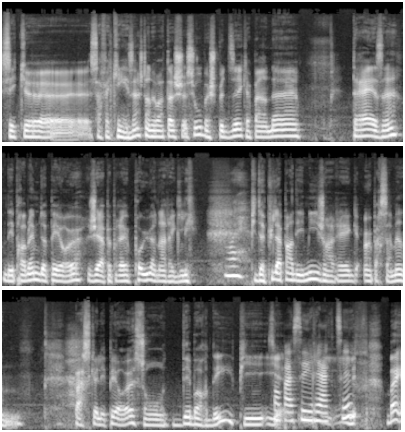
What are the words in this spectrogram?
c'est que euh, ça fait 15 ans que je suis en avantage sociaux, ben, je peux te dire que pendant 13 ans, des problèmes de PAE, j'ai à peu près pas eu à en régler. Ouais. Puis depuis la pandémie, j'en règle un par semaine. Parce que les PAE sont débordés. Puis Ils sont pas assez réactifs? les- ben,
